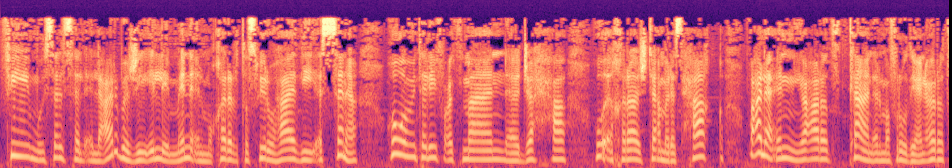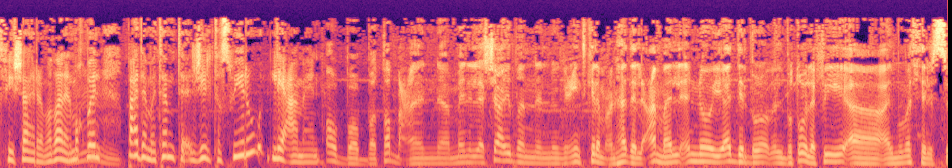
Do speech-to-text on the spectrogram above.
في مسلسل العربجي اللي من المقرر تصويره هذه السنة. هو من تأليف عثمان جحا وإخراج تامر إسحاق. وعلى أن يعرض كان المفروض يعني عرض في شهر رمضان المقبل بعدما تم تأجيل تصويره لعامين. أوب أوب طبعا من الأشياء أيضا إنه قاعدين نتكلم عن هذا العمل إنه يؤدي البطولة في الممثل السوري.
